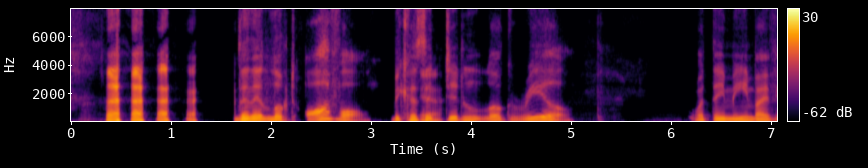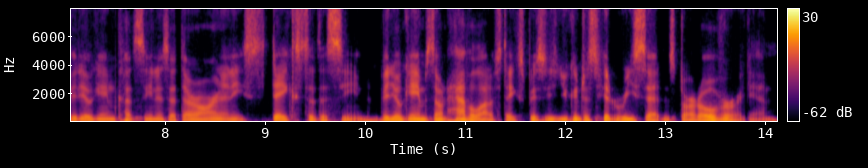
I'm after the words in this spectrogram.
then it looked awful because Yeah. it didn't look real. What they mean by video game cutscene is that there aren't any stakes to the scene. Video games don't have a lot of stakes because you can just hit reset and start over again.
